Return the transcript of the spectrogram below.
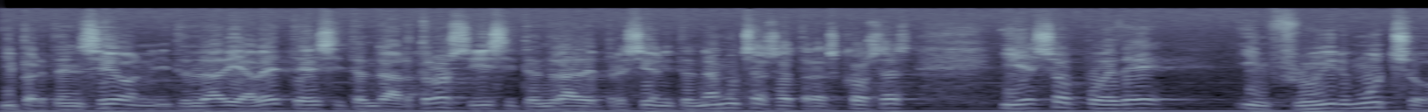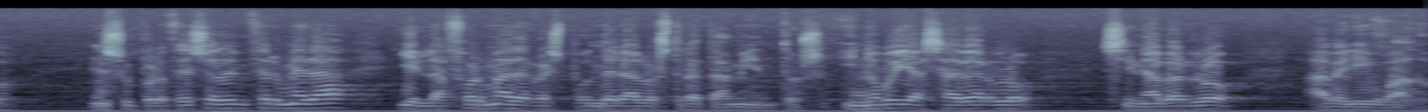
hipertensión y tendrá diabetes y tendrá artrosis y tendrá depresión y tendrá muchas otras cosas y eso puede influir mucho en su proceso de enfermedad y en la forma de responder a los tratamientos. Y no voy a saberlo sin haberlo averiguado.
